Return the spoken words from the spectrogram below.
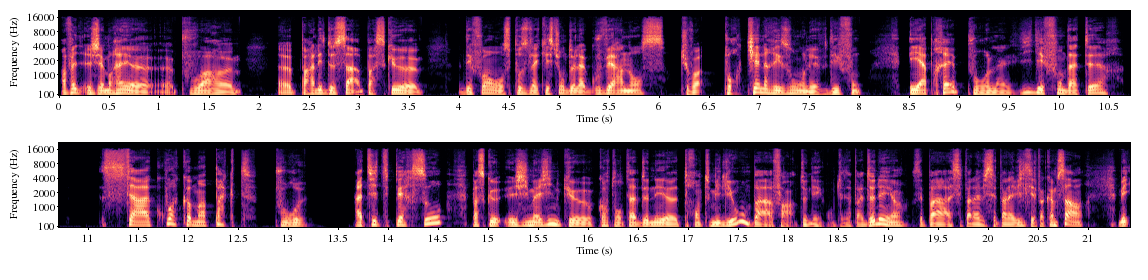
En fait, j'aimerais pouvoir parler de ça parce que des fois, on se pose la question de la gouvernance. Tu vois, pour quelles raisons on lève des fonds? Et après, pour la vie des fondateurs, ça a quoi comme impact pour eux? À titre perso, parce que j'imagine que quand on t'a donné 30 euh, millions, bah, enfin, donné, on te les a pas donnés, hein. C'est pas, c'est pas la, c'est pas la vie, c'est pas comme ça. Hein. Mais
